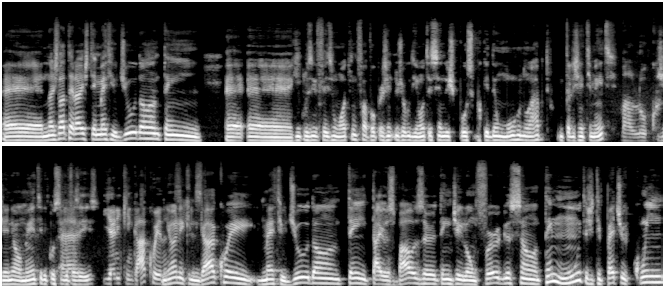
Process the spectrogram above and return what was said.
É, nas laterais tem Matthew Judon, tem. É, é, que inclusive fez um ótimo favor pra gente no jogo de ontem, sendo expulso porque deu um murro no árbitro, inteligentemente. Maluco. Genialmente ele conseguiu é, fazer isso. Yannick Ngakwe, né? Yannick Ngakwe, Matthew Judon, tem Tyus Bowser, tem Jalen Ferguson, tem muita gente, tem Patrick Quinn,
